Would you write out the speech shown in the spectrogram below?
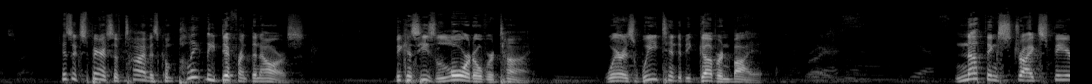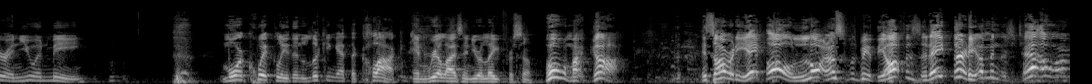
that's right. His experience of time is completely different than ours because He's Lord over time, whereas we tend to be governed by it. Right. Yes. Nothing strikes fear in you and me more quickly than looking at the clock and realizing you're late for something. Oh my God. It's already eight. Oh Lord, I'm supposed to be at the office at eight thirty. I'm in the shower.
